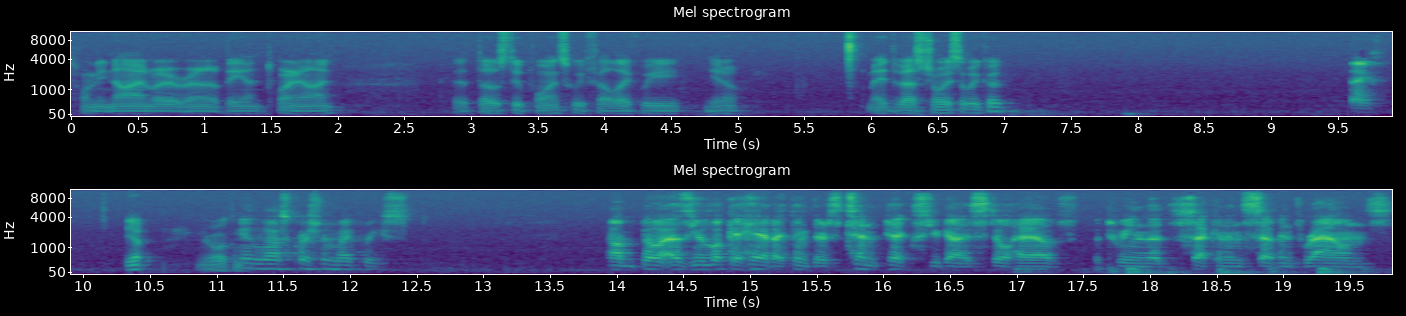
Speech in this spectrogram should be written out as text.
29, whatever it ended up being, 29. At those two points, we felt like we, you know, made the best choice that we could. Thanks. Yep, you're welcome. And last question, Mike Reiss. Um, Bill, as you look ahead, I think there's 10 picks you guys still have between the second and seventh rounds.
